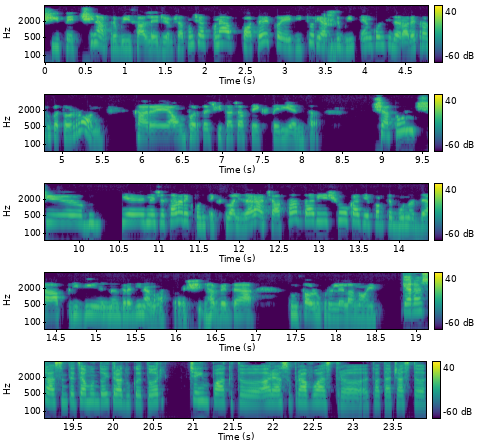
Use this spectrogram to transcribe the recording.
și pe cine ar trebui să alegem. Și atunci spunea poate că editorii ar trebui să ia în considerare traducători romi care au împărtășit această experiență. Și atunci um, E necesară recontextualizarea aceasta, dar e și o ocazie foarte bună de a privi în grădina noastră și de a vedea cum stau lucrurile la noi. Chiar așa, sunteți amândoi traducători? Ce impact uh, are asupra voastră toată această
